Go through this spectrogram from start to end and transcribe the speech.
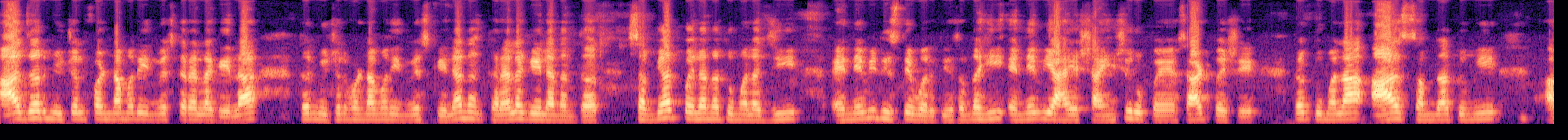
आज जर म्युच्युअल फंडामध्ये इन्व्हेस्ट करायला गेला तर म्युच्युअल फंडामध्ये इन्व्हेस्ट केल्यान करायला गेल्यानंतर सगळ्यात पहिल्यांदा तुम्हाला जी एन ए व्ही दिसते वरती समजा ही एन ए व्ही आहे शहाऐंशी रुपये साठ पैसे तर तुम्हाला आज समजा तुम्ही आ,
